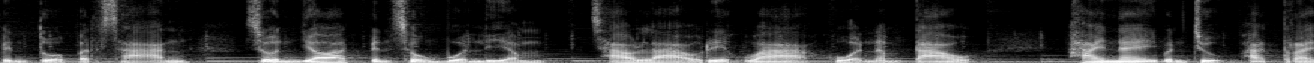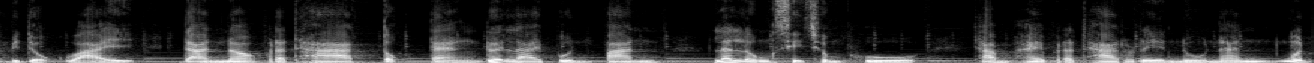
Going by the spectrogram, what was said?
เป็นตัวประสาน ส่วนยอดเป็นทรงบัวเหลี่ยม ชาวลาวเรียกว่าหัวน้ำเต้า ภายในบรรจุพระไตรปิฎกไว้ ด้านนอกพระธาตุตกแต่งด้วยลายปูนปั้น และลงสีชมพูทำให้พระธาตุเรนูนั้นงด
